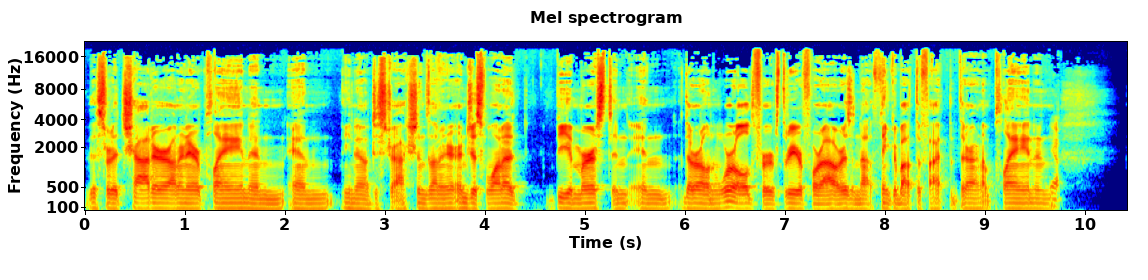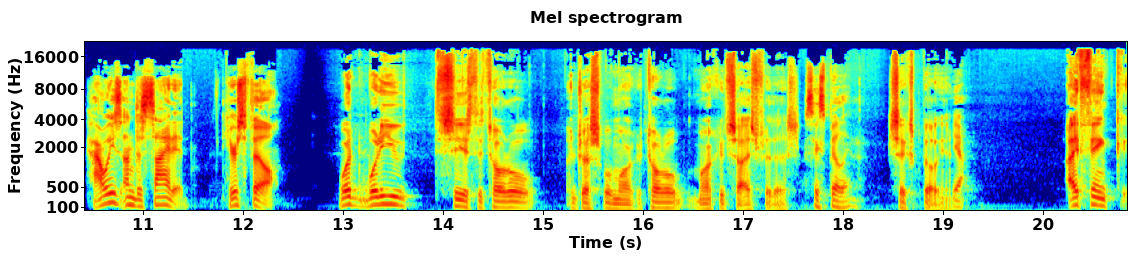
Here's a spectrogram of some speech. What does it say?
the sort of chatter on an airplane and and you know distractions on an air and just want to be immersed in in their own world for three or four hours and not think about the fact that they're on a plane and Yep. Howie's undecided. Here's Phil. What What do you see as the total addressable market, total market size for this? Six billion. Six billion. Yeah. I think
